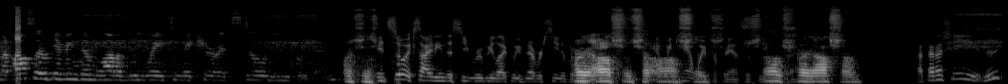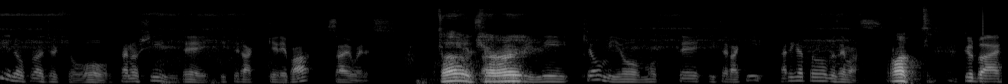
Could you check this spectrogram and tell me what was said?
but also giving them a lot of leeway to make sure it's still uniquely them. It's so exciting to see Ruby like we've never seen it before. Hey, Ashton, sh- we can't wait for fans to see it. Ashton. 新しいルーディのプロジェクトを楽しんでいただければ幸いです。Okay. ルーディに興味を持っていただきありがとうございます。What? Goodbye.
